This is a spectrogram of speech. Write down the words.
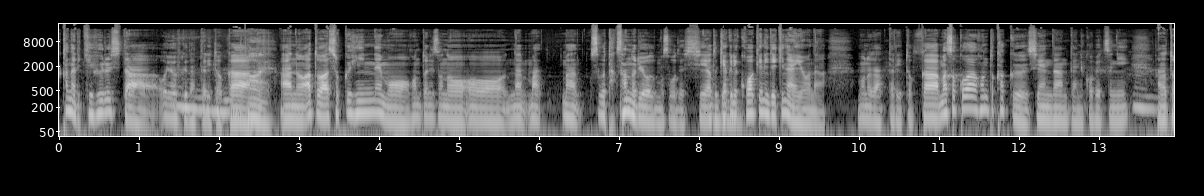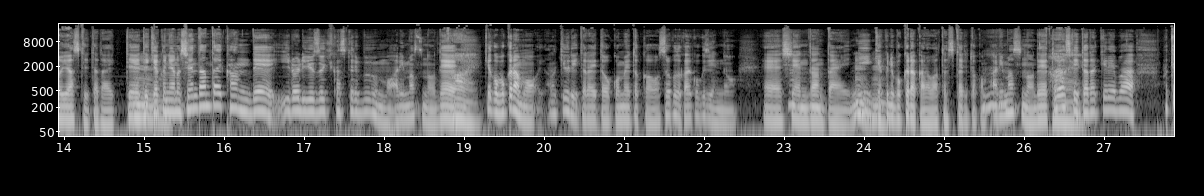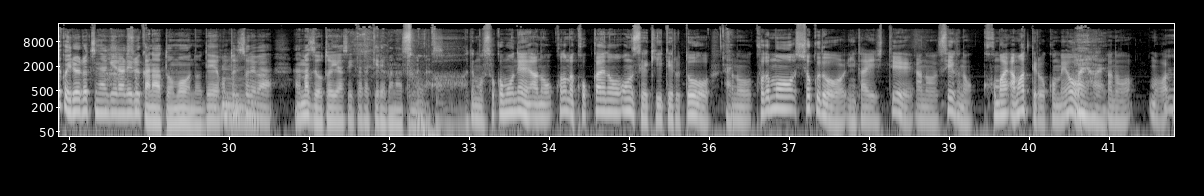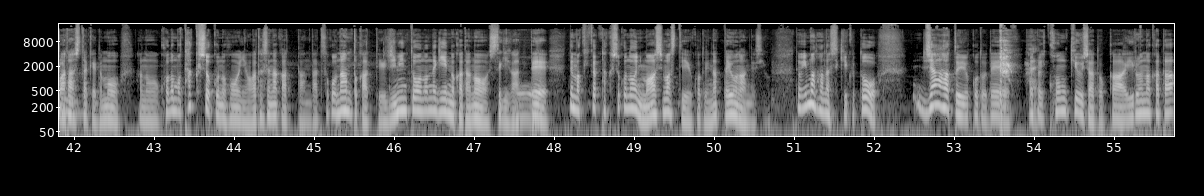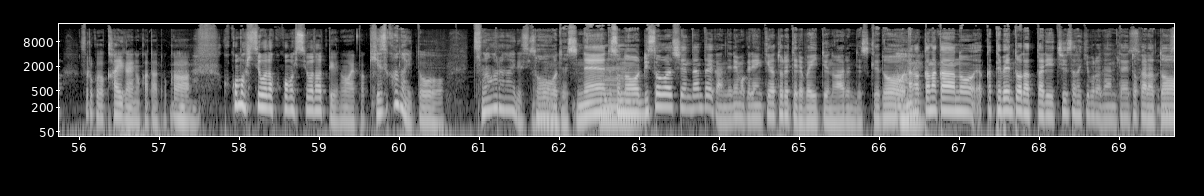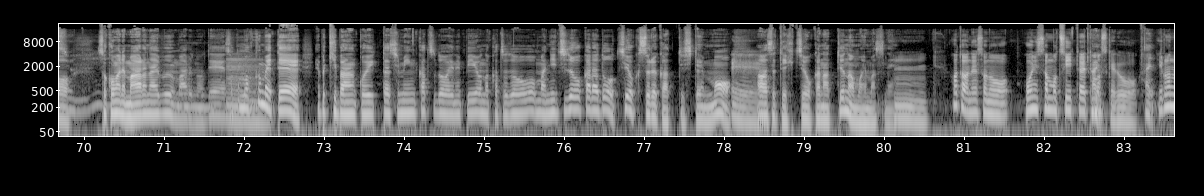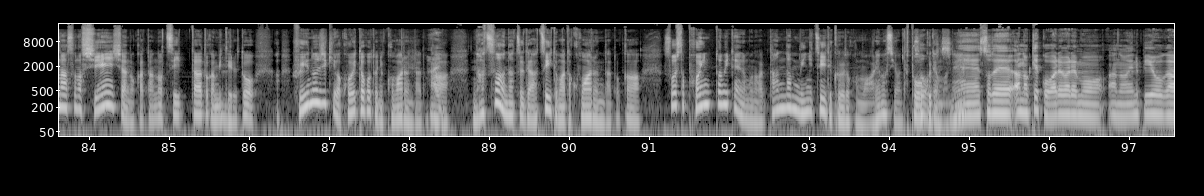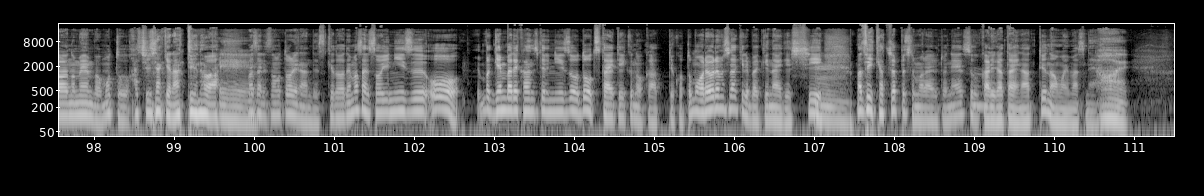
かなり着古したお洋服だったりとか、はい。あのあとは食品でも本当にそのおなまあまあすごいたくさんの量もそうですし、あと逆に小分けにできないようなものだったりとか、まあそこは本当各支援団体に個別に、あの問い合わせていただいて、うん。で逆にあの支援団体間でいろいろ融通を利かせてる部分もありますので、はい。結構僕らもあの寄付でいただいたお米とかをそれこそ外国人の、えー支援団体に逆に僕らから渡したりとかもありますので、ん問い合わせていただければ、まあ結構いろいろつなげられるかなと思うので、本当にそれは、まずお問い合わせいただければなと思います。かでもそこもねあのこの前国会の音声聞いてると、はい。あの子ども食堂に対してあの政府のここ前余ってるお米を、はいはい。あのもう渡したけども、あの子ども宅食の方には渡せなかったんだ。そこをなんとかっていう自民党の、ね、議員の方の質疑があってで、まあ、結果宅食の方に回しますっていうことになったようなんですよ。でも今の話聞くとじゃあということでやっぱり困窮者とかいろんな方それこそ海外の方とか、うん。ここも必要だここも必要だっていうのはやっぱ気づかないとつながらないですよね。そうですね、うん。その理想は支援団体間でね、うまく連携が取れてればいいっていうのはあるんですけど、はい。なかなかあの手弁当だったり、小さな規模の団体とかだと、そこまで回らない部分もあるので、うん。そこも含めて、やっぱ基盤、こういった市民活動、NPO の活動を、まあ、日常からどう強くするかっていう視点もええ。合わせて必要かなっていうのは思いますね。うん、あとはねその大西さんもツイッターやってますけど、はい。はい。いろんなその支援者の方のツイッターとか見てると、あ冬の時期はこういったことに困るんだとか、は夏は夏で暑いとまた困るんだとかそうしたポイントみたいなものがだんだん身についてくるところもありますよね遠くでもそうすね。それあの結構我々もあの NPO 側のメンバーもっと発信しなきゃなっていうのは、ええ。まさにその通りなんですけどでまさにそういうニーズをやっぱ現場で感じてるニーズをどう伝えていくのかっていうことも我々もしなければいけないですし、うん。まあ、ぜひキャッチアップしてもらえるとねすごくありがたいなっていうのは思いますね。はい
